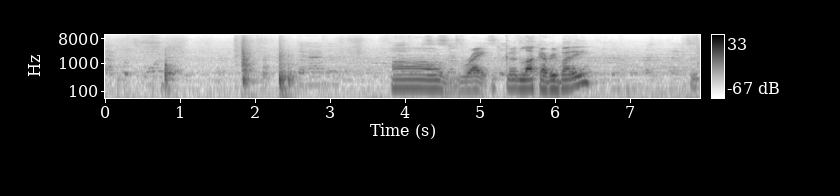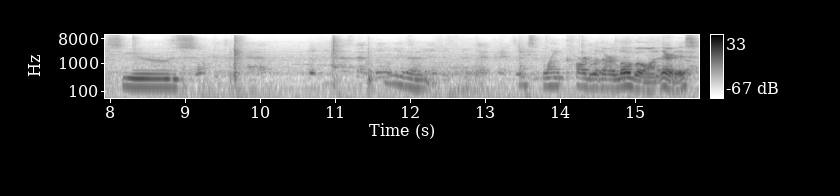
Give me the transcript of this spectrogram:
That's what's going to, to happen. All right. Good luck, everybody. Let's use. Get a nice blank card with our logo on it. There it is.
